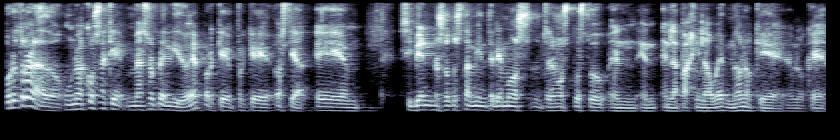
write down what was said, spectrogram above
Por otro lado, una cosa que me ha sorprendido, ¿eh? porque, porque hostia, eh, si bien nosotros también tenemos, tenemos puesto en, la página web ¿no? lo que, lo que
